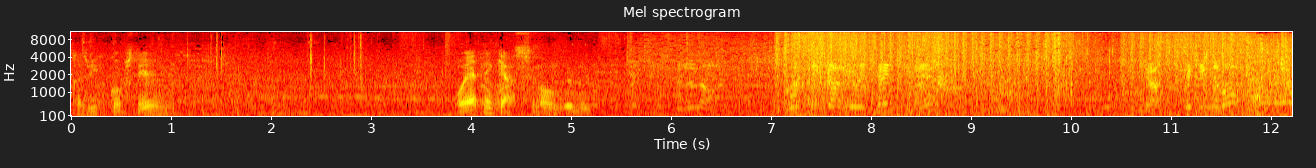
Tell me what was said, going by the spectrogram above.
Cause we can go upstairs. Oh yeah, I think I sleep. Oh, really? Still alive. Got your attention, eh? Just picking them off.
